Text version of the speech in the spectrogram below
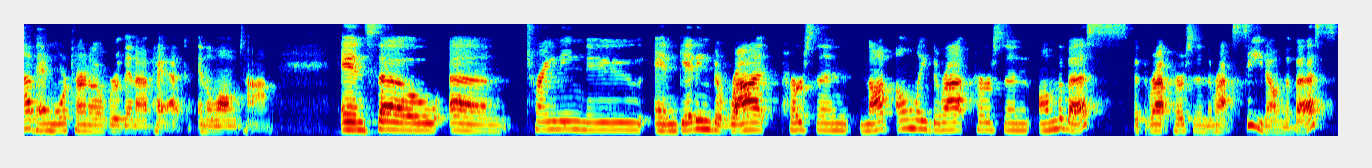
i've had more turnover than i've had in a long time. And so um, training new and getting the right person not only the right person on the bus but the right person in the right seat on the bus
